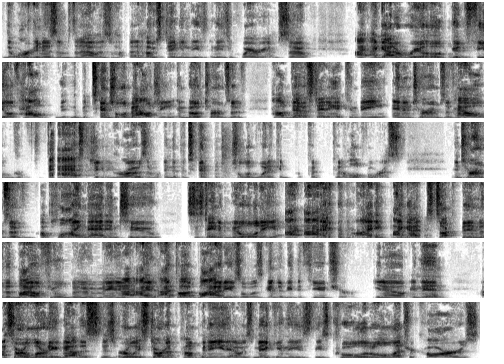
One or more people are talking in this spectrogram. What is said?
the organisms that i was uh, hosting in these in these aquariums. So i, I got a real good feel of how the, potential of algae in both terms of how devastating it can be, and in terms of how fast it grows and, and the potential of what it could, could, could hold for us. In terms of applying that into sustainability, I, I, I, I got sucked into the biofuel boom, man. I, I thought biodiesel was going to be the future, you know, and then I started learning about this this early startup company that was making these these cool little electric cars.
